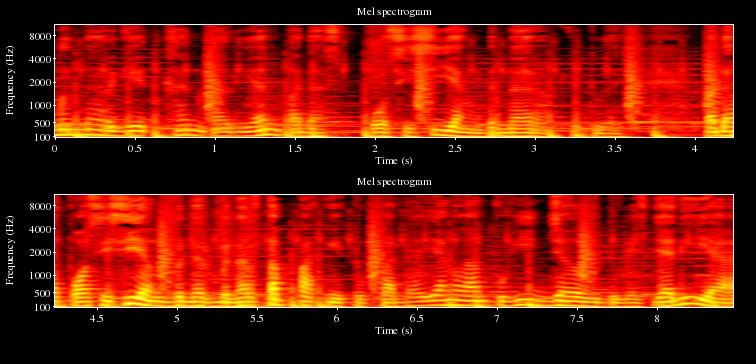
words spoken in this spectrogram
menargetkan kalian pada posisi yang benar gitu guys pada posisi yang benar-benar tepat gitu pada yang lampu hijau gitu guys. Jadi ya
